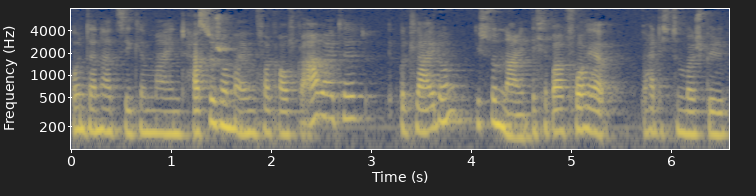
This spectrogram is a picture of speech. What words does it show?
und dann hat sie gemeint, hast du schon mal im Verkauf gearbeitet? Bekleidung? Ich so, nein. Ich war vorher, hatte ich zum Beispiel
